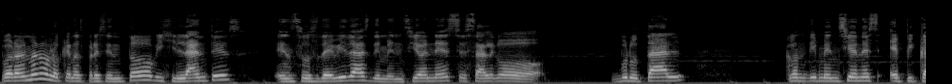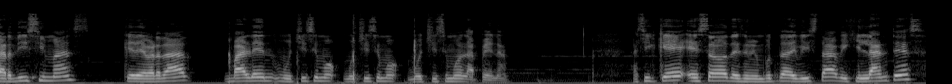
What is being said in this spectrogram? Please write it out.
Pero al menos lo que nos presentó Vigilantes en sus debidas dimensiones es algo brutal. Con dimensiones epicardísimas. Que de verdad valen muchísimo, muchísimo, muchísimo la pena. Así que eso desde mi punto de vista, Vigilantes,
